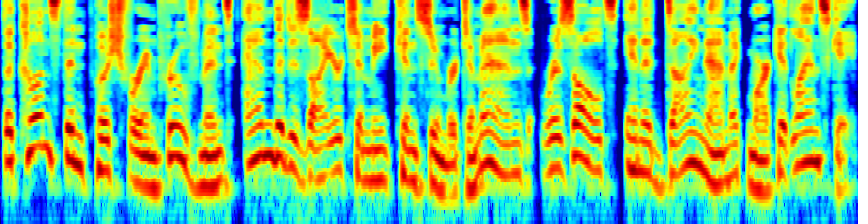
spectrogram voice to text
The constant push for improvement and the desire to meet consumer demands results in a dynamic market landscape,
